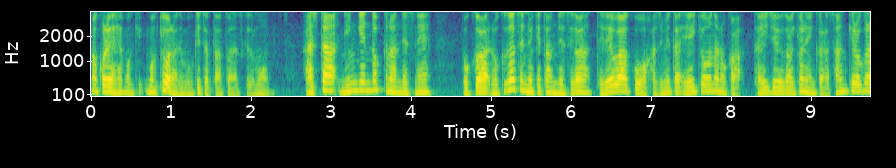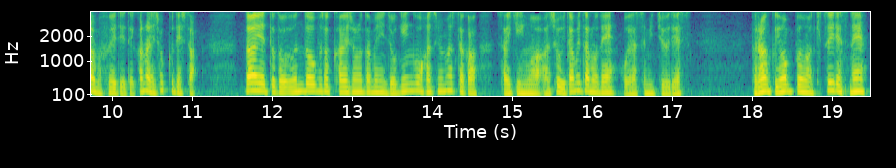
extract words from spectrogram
まあ、これもう、もう今日なんでも受けちゃった後なんですけども、明日人間ドックなんですね。僕は6月に受けたんですが、テレワークを始めた影響なのか、体重が去年から 3kg 増えていてかなりショックでした。ダイエットと運動不足解消のためにジョギングを始めましたが、最近は足を痛めたのでお休み中です。プランク4分はきついですね。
